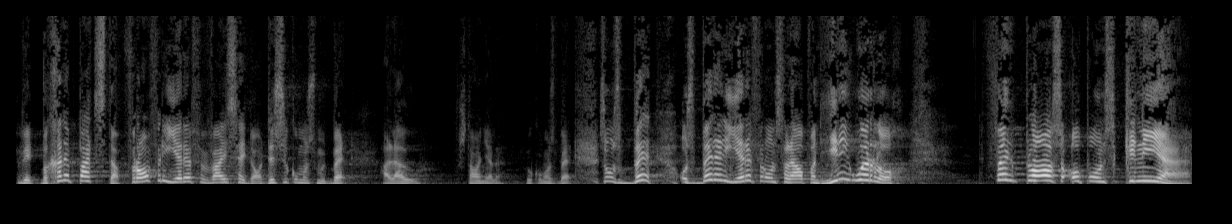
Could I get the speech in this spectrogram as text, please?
Weet, begin 'n pad stap. Vra vir die Here vir wysheid daar. Dis hoekom ons moet bid. Hallo, verstaan julle? Hoekom ons bid? So ons bid. Ons bid dat die Here vir ons sal help want hierdie oorlog vind plaas op ons knieë.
